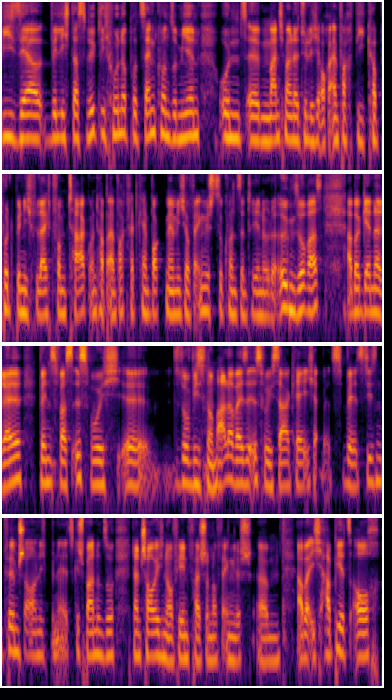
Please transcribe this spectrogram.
wie sehr will ich das wirklich 100% konsumieren und äh, manchmal natürlich auch einfach, wie kaputt bin ich vielleicht vom Tag und habe einfach gerade keinen Bock mehr, mich auf Englisch zu konzentrieren oder irgend sowas. Aber generell, wenn es was ist, wo ich, äh, so wie es normalerweise ist, wo ich sage, hey, ich jetzt, will jetzt diesen Film schauen, ich bin ja jetzt gespannt und so, dann schaue ich ihn auf jeden Fall schon auf Englisch. Ähm, aber ich habe jetzt auch,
